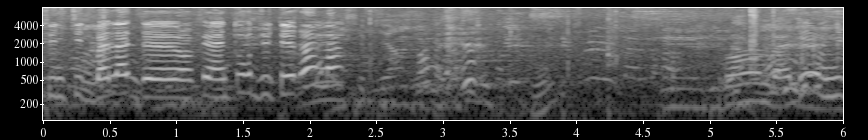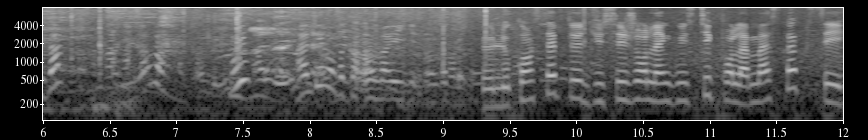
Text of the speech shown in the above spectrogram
C'est une petite balade, euh, on fait un tour du terrain là? Bon, bah allez, on y va Oui, allez, on va, on va y- on va- Le concept du séjour linguistique pour la MASCOP, c'est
